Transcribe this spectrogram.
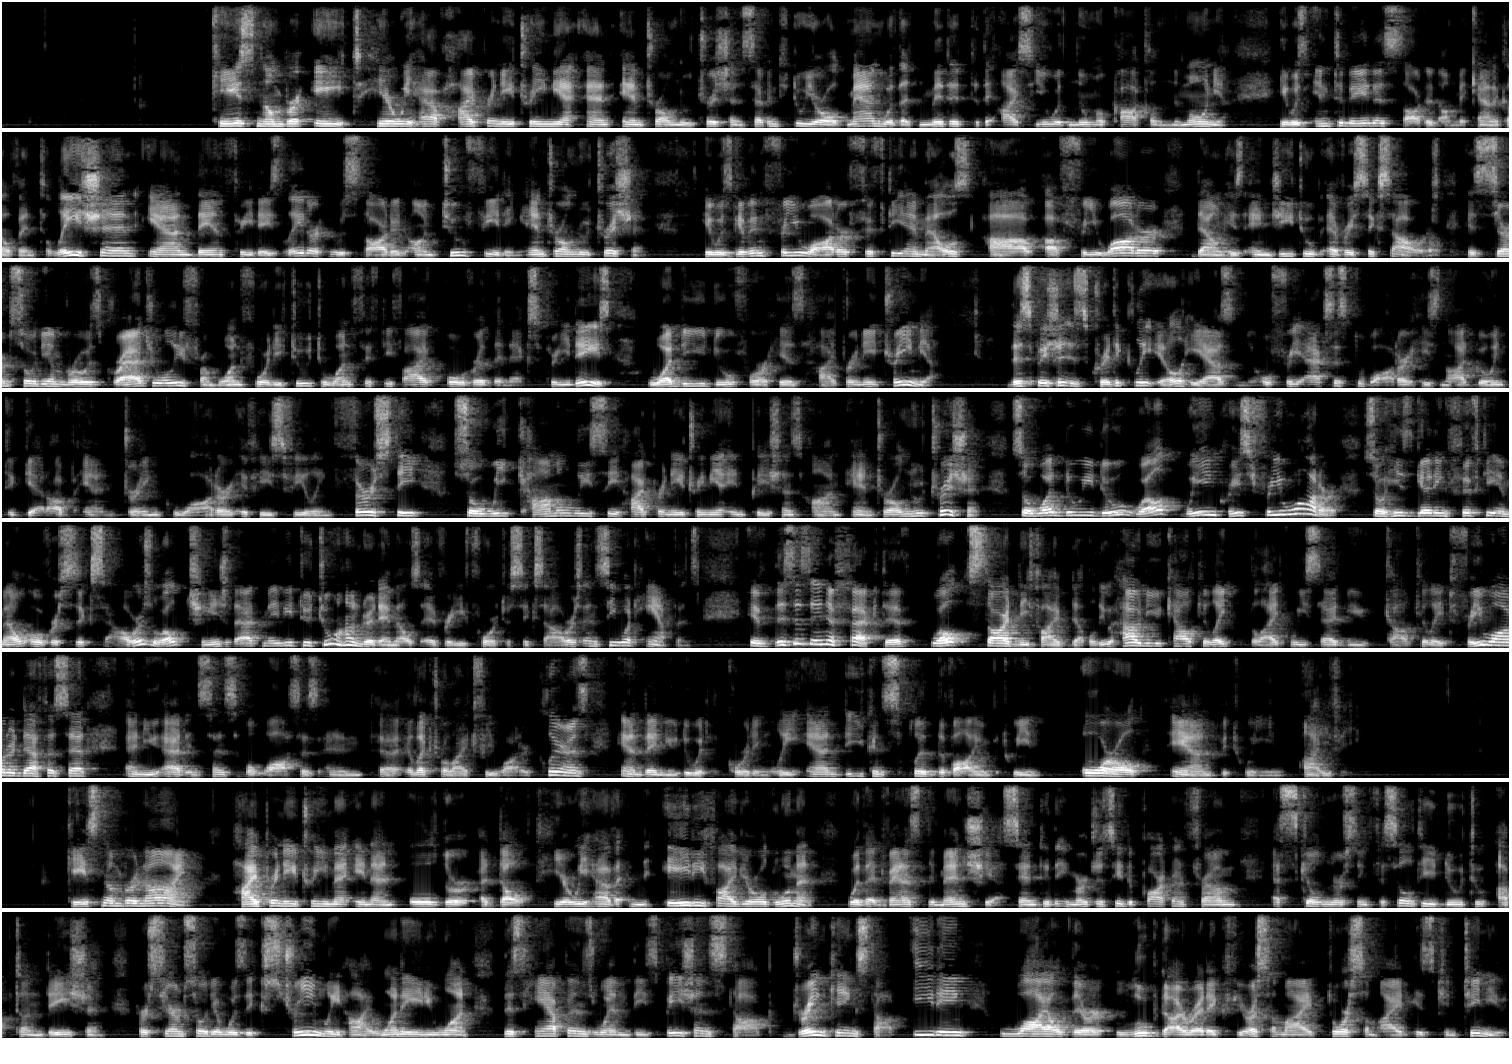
Case number eight. Here we have hypernatremia and enteral nutrition. 72-year-old man was admitted to the ICU with pneumococcal pneumonia. He was intubated, started on mechanical ventilation, and then three days later he was started on tube feeding, enteral nutrition. He was given free water, 50 mLs uh, of free water down his NG tube every six hours. His serum sodium rose gradually from 142 to 155 over the next three days. What do you do for his hypernatremia? This patient is critically ill. He has no free access to water. He's not going to get up and drink water if he's feeling thirsty. So we commonly see hypernatremia in patients on enteral nutrition. So what do we do? Well, we increase free water. So he's getting 50 ml over six hours. Well, change that maybe to 200 mLs every four to six hours and see what happens. If this is ineffective, well, start D5W. How do you calculate? Like we said, you calculate free water deficit and you add insensible losses and uh, electrolyte free water clearance, and then you do it accordingly. And you can split the volume between oral and between IV. Case number nine hypernatremia in an older adult. Here we have an 85 year old woman with advanced dementia sent to the emergency department from a skilled nursing facility due to obtundation. Her serum sodium was extremely high, 181. This happens when these patients stop drinking, stop eating, while their loop diuretic furosemide, torsemide is continued.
